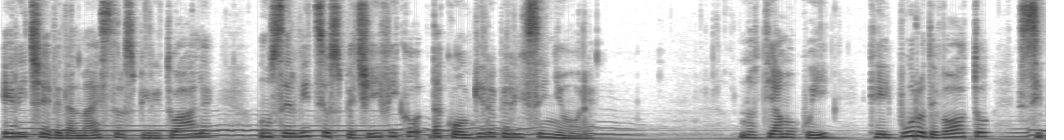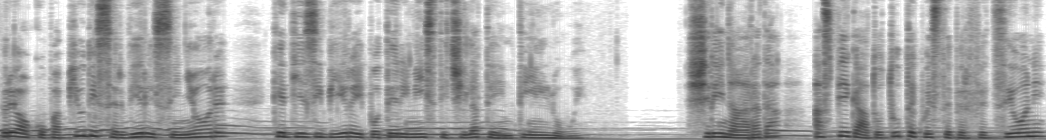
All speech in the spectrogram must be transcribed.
e riceve dal maestro spirituale un servizio specifico da compiere per il Signore. Notiamo qui che il puro devoto si preoccupa più di servire il Signore che di esibire i poteri mistici latenti in lui. Sri Narada ha spiegato tutte queste perfezioni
